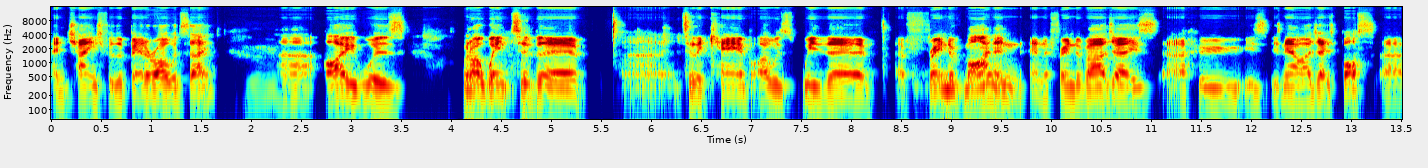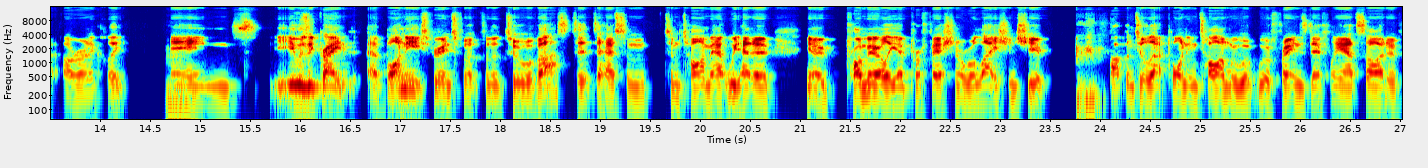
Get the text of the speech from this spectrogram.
and changed for the better. I would say. Mm. Uh, I was when I went to the uh, to the camp, I was with a, a, friend of mine and, and a friend of RJ's, uh, who is, is now RJ's boss, uh, ironically. Mm. And it was a great a bonding experience for, for the two of us to, to have some some time out. We'd had a you know primarily a professional relationship up until that point in time. We were, we were friends definitely outside of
